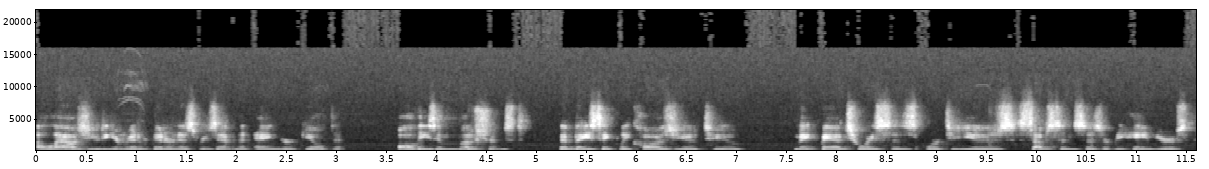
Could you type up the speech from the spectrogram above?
allows you to get rid of bitterness, resentment, anger, guilt, all these emotions that basically cause you to make bad choices or to use substances or behaviors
